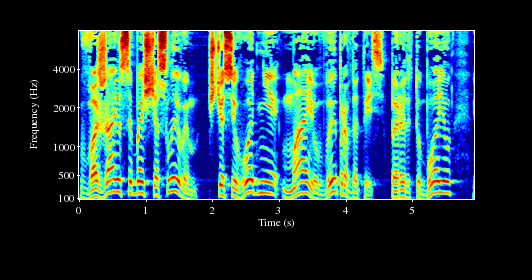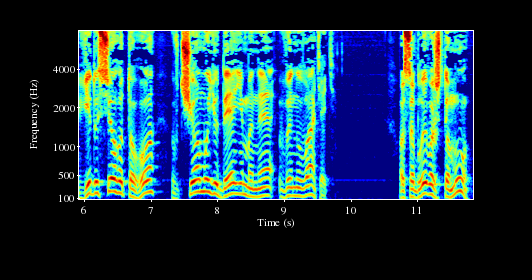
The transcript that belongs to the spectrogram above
вважаю себе щасливим, що сьогодні маю виправдатись перед тобою від усього того, в чому юдеї мене винуватять. Особливо ж тому,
